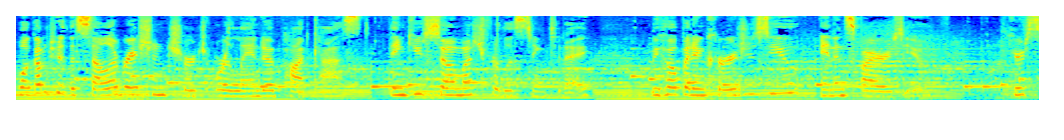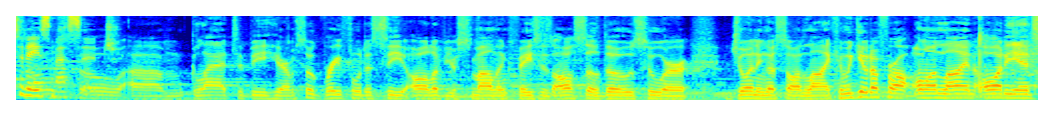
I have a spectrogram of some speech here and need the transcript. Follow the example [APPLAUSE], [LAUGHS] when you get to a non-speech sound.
Welcome to the Celebration Church Orlando podcast. Thank you so much for listening today. We hope it encourages you and inspires you. Here's today's message. So um, glad to be here. I'm so grateful to see all of your smiling faces, also those who are joining us online. Can we give it up for our online audience?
